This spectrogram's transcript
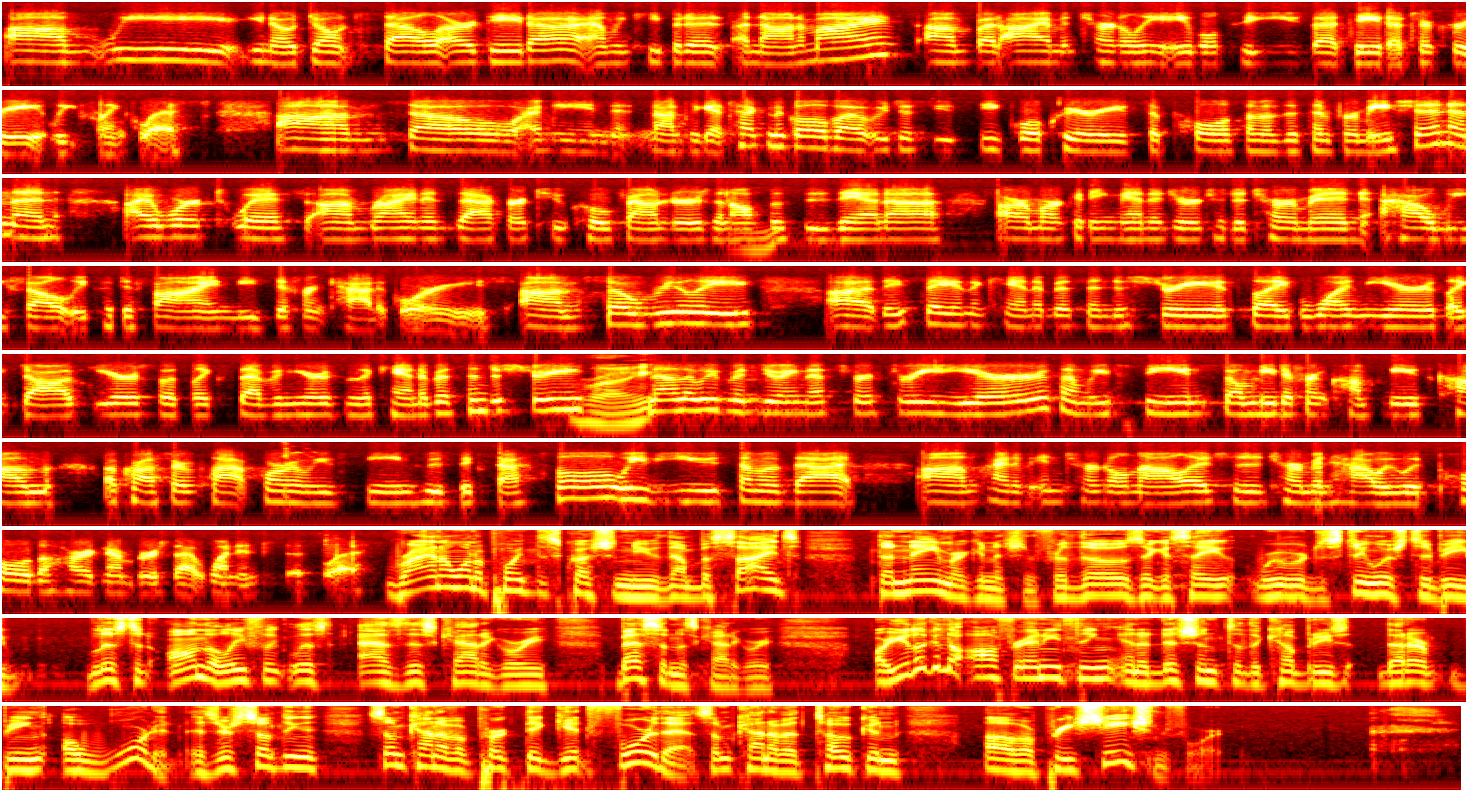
Um, we, you know, don't sell our data and we keep it anonymized, um, but I'm internally able to use that data to create LeafLink lists. Um, so, I mean, not to get technical, but we just use SQL queries to pull some of this information. And then I worked with um, Ryan and Zach, our two co-founders, and also Susanna, our marketing manager, to determine how we felt we could define these different categories. Um, so really, uh, they say in the cannabis industry, it's like one year is like dog years, so it's like seven years in the cannabis industry. Right. Now that we've been doing this for three years and we've seen so many different companies come across our platform and we've seen who's successful, we've used some of that um, kind of internal knowledge to determine how we would pull the hard numbers that went into this list. Ryan, I want to point this question to you. Now, besides the name recognition, for those that can say we were distinguished to be listed on the LeafLink list as this category, best in this category. Are you looking to offer anything in addition to the companies that are being awarded? Is there something, some kind of a perk they get for that, some kind of a token of appreciation for it?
